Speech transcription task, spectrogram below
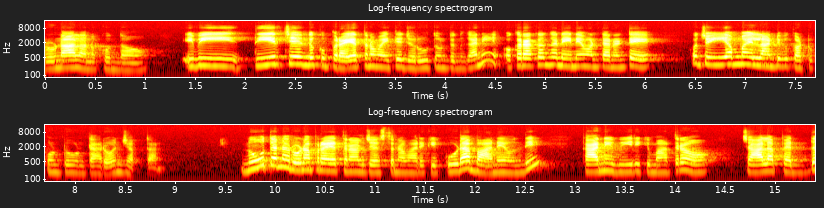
రుణాలు అనుకుందాం ఇవి తీర్చేందుకు ప్రయత్నం అయితే జరుగుతుంటుంది. కానీ ఒక రకంగా నేనేమంటానంటే కొంచెం ఈఎంఐ లాంటివి కట్టుకుంటూ ఉంటారు అని చెప్తాను. నూతన రుణ ప్రయత్నాలు చేస్తున్న వారికి కూడా బాగానే ఉంది. కానీ వీరికి మాత్రం చాలా పెద్ద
